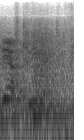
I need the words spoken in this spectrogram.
这样。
